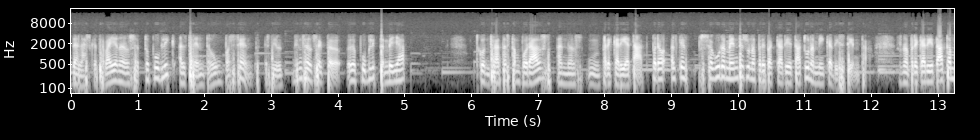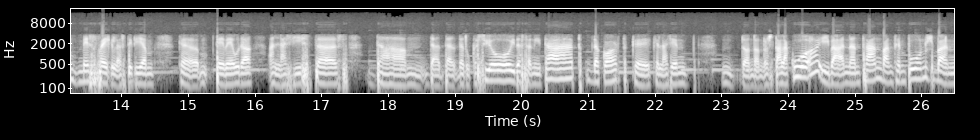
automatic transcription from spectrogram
de les que treballen en el sector públic el 31%. És dir, dins del sector públic també hi ha contractes temporals en el precarietat, però el que segurament és una precarietat una mica distinta. És una precarietat amb més regles, diríem, que té a veure en les llistes d'educació de, de, de, i de sanitat, d'acord, que, que la gent doncs, doncs està a la cua i van entrant, van fent punts, van...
